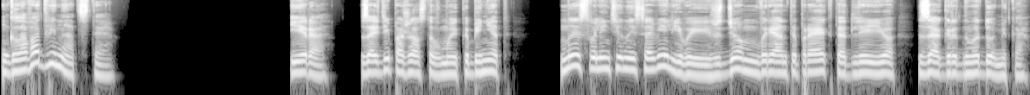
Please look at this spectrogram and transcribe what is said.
Глава 12. Ира, зайди, пожалуйста, в мой кабинет. Мы с Валентиной Савельевой ждем варианты проекта для ее загородного домика.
